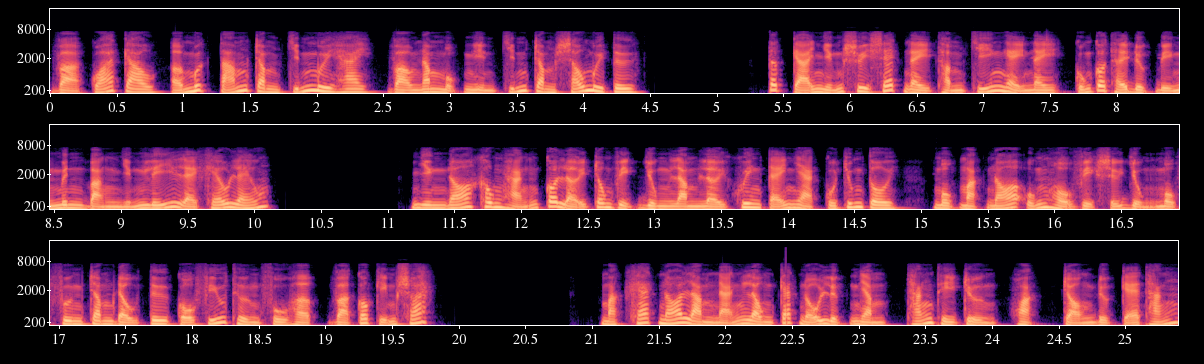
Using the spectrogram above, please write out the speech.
và quá cao ở mức 892 vào năm 1964. Tất cả những suy xét này thậm chí ngày nay cũng có thể được biện minh bằng những lý lẽ khéo léo. Nhưng nó không hẳn có lợi trong việc dùng làm lời khuyên tẻ nhạt của chúng tôi, một mặt nó ủng hộ việc sử dụng một phương châm đầu tư cổ phiếu thường phù hợp và có kiểm soát. Mặt khác nó làm nản lòng các nỗ lực nhằm thắng thị trường hoặc chọn được kẻ thắng.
